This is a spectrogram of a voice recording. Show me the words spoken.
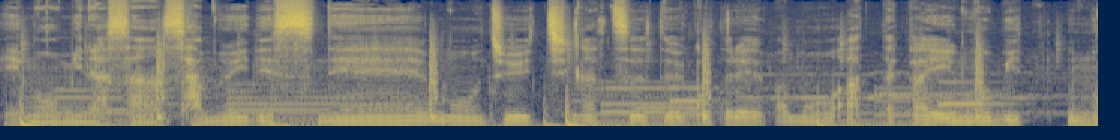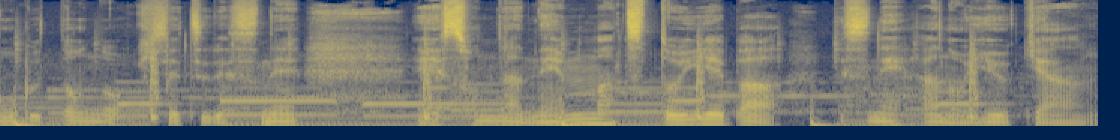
えもう皆さん寒いですね。もう11月ということでもうあったかい羽毛布団の季節ですね、えそんな年末といえばですねあのユーキャン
